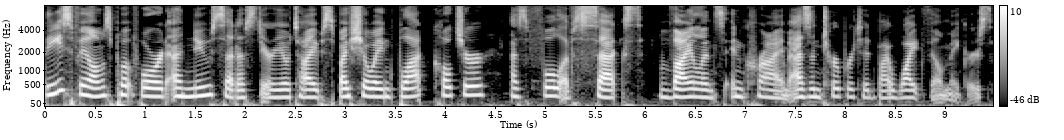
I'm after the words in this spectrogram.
These films put forward a new set of stereotypes by showing black culture as full of sex, violence, and crime as interpreted by white filmmakers.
